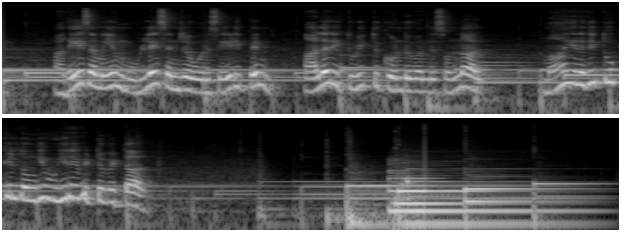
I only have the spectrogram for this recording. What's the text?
அதே சமயம் உள்ளே சென்ற ஒரு சேடிப்பெண் அலறி துடித்து கொண்டு வந்து சொன்னால் மாயரதி தூக்கில் தொங்கி உயிரை விட்டு விட்டாள்.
